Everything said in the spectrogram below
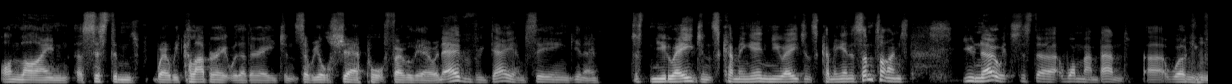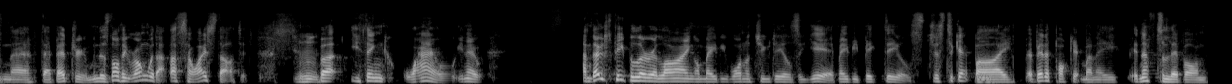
online uh, systems where we collaborate with other agents. So we all share portfolio. And every day I'm seeing, you know, just new agents coming in, new agents coming in. And sometimes, you know, it's just a one man band uh, working mm-hmm. from their, their bedroom. And there's nothing wrong with that. That's how I started. Mm-hmm. But you think, wow, you know, and those people are relying on maybe one or two deals a year, maybe big deals, just to get mm. by, a bit of pocket money, enough to live on.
